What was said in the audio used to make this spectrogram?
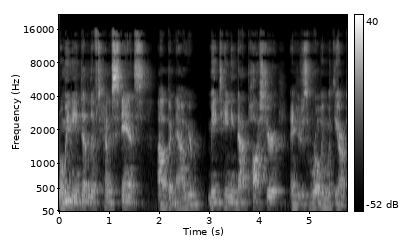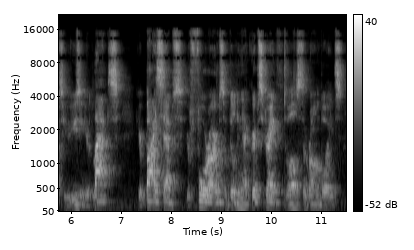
Romanian deadlift kind of stance, uh, but now you're maintaining that posture and you're just rowing with the arms. So you're using your lats, your biceps, your forearms, so building that grip strength, as well as the rhomboids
